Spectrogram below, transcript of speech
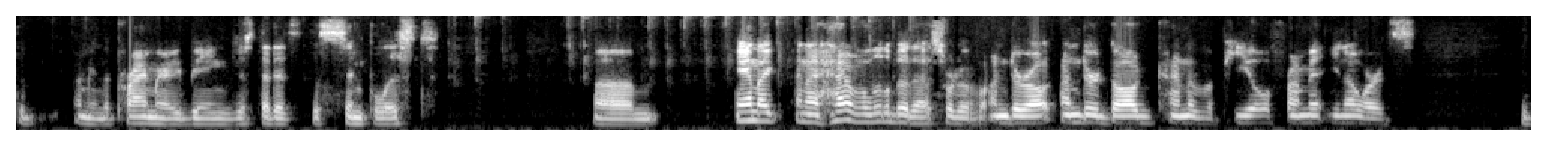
the, i mean the primary being just that it's the simplest. Um, and I and I have a little bit of that sort of under underdog kind of appeal from it, you know, where it's it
